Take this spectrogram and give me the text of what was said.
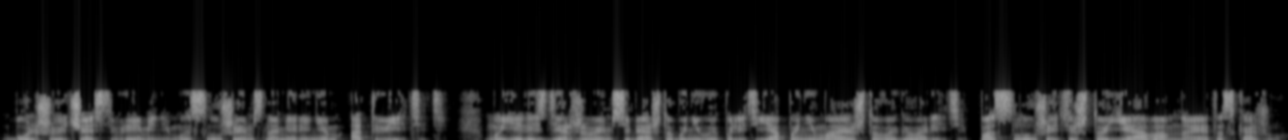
Большую часть времени мы слушаем с намерением ответить. Мы еле сдерживаем себя, чтобы не выпалить. «Я понимаю, что вы говорите. Послушайте, что я вам на это скажу».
